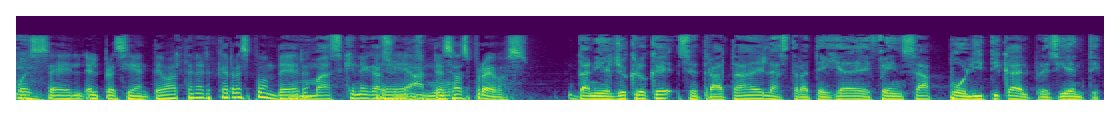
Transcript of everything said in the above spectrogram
pues el, el presidente va a tener que responder Más que eh, ante esas pruebas. Daniel, yo creo que se trata de la estrategia de defensa política del presidente.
